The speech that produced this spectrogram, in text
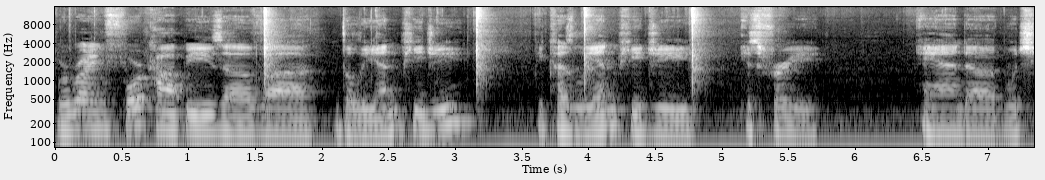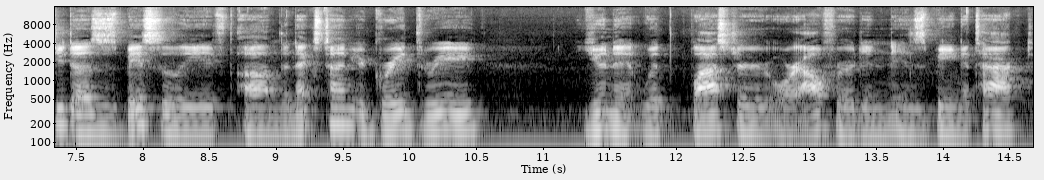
we're running four copies of uh, the Lien PG because Lien PG is free. And uh, what she does is basically, if, um, the next time your grade 3 unit with Blaster or Alfred and is being attacked,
